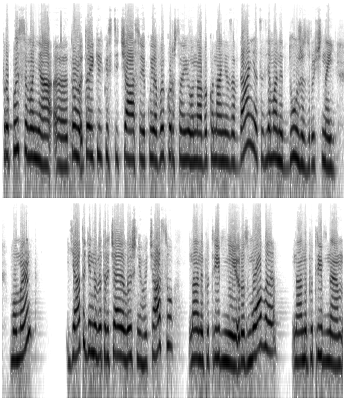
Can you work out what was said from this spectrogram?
прописування е, тої кількості часу, яку я використаю на виконання завдання, це для мене дуже зручний момент. Я тоді не витрачаю лишнього часу на непотрібні розмови, на непотрібне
